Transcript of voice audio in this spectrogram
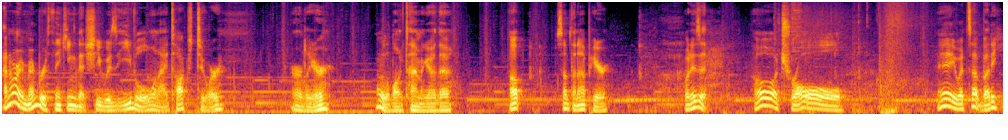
I don't remember thinking that she was evil when I talked to her earlier. That was a long time ago, though. Oh, something up here. What is it? Oh, a troll. Hey, what's up, buddy?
